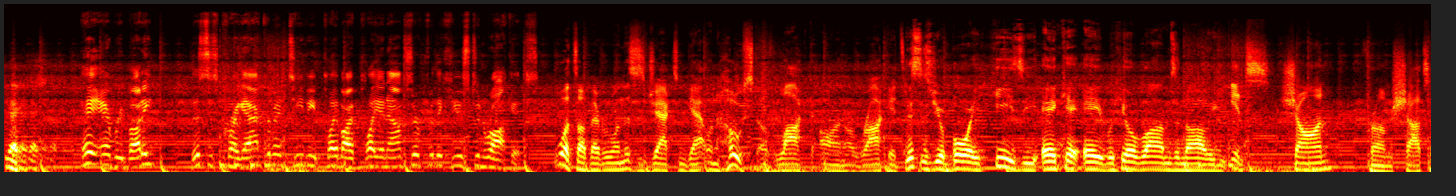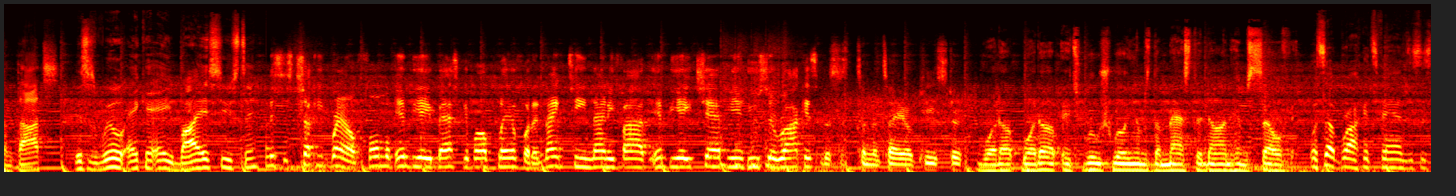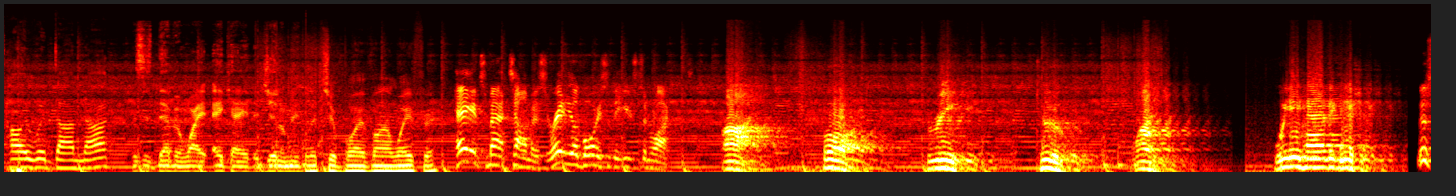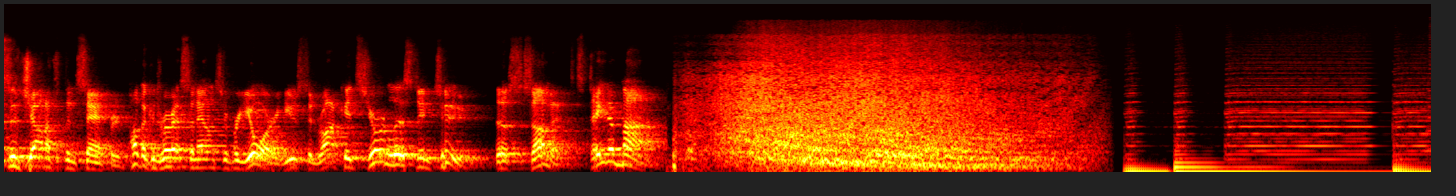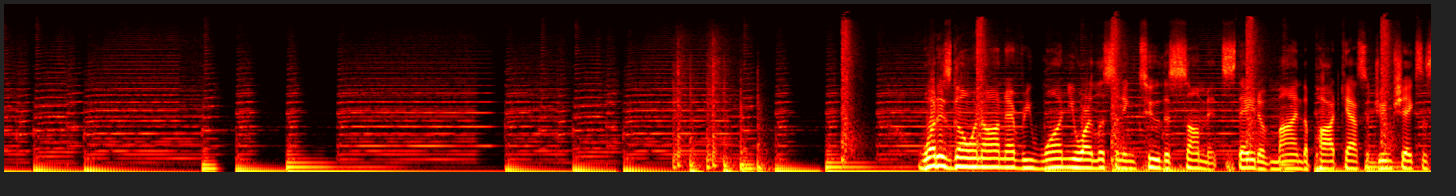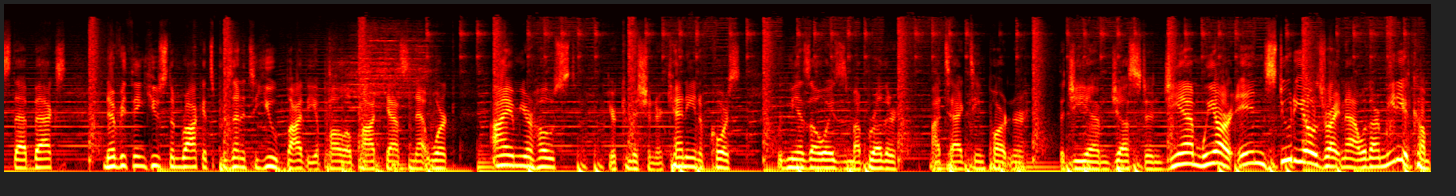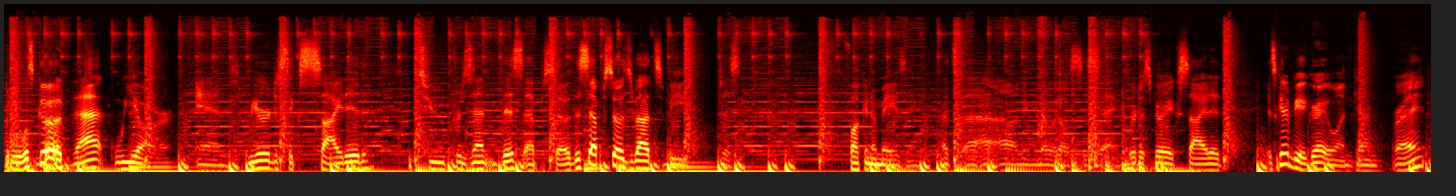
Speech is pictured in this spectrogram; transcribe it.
6, Hey everybody, this is Craig Ackerman, TV play-by-play announcer for the Houston Rockets. What's up, everyone? This is Jackson Gatlin, host of Locked On Rockets. This is your boy Heezy, aka Raheel Ramzanali. It's Sean from Shots and Thoughts. This is Will, aka Bias Houston. This is Chucky Brown, former NBA basketball player for the 1995 NBA champion Houston Rockets. This is Timoteo Keister. What up, what up? It's Roosh Williams, the Mastodon himself. What's up, Rockets fans? This is Hollywood Dom Knock. This is Devin White, aka The Gentleman. It's your boy Von Wafer. Hey, it's Matt Thomas, radio voice of the Houston Rockets. 5, 4, 3, 2, 1. We have ignition. This is Jonathan Sanford, public address announcer for your Houston Rockets. You're listening to The Summit State of Mind. What is going on, everyone? You are listening to The Summit State of Mind, the podcast of Dream Shakes and Stepbacks, and everything Houston Rockets presented to you by the Apollo Podcast Network. I am your host, your Commissioner Kenny, and of course, with me as always is my brother, my tag team partner, the GM Justin. GM, we are in studios right now with our media company. What's good? That we are, and we are just excited to present this episode. This episode is about to be just fucking amazing. That's uh, I don't even know what else to say. We're just very excited. It's gonna be a great one, Ken. Right?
